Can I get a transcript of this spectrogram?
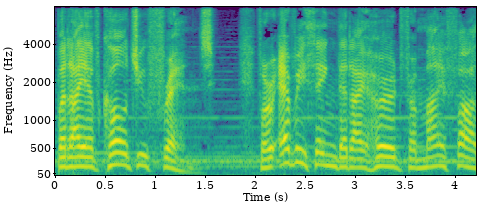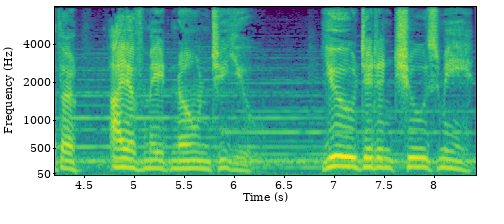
But I have called you friends, for everything that I heard from my Father I have made known to you. You didn't choose me,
